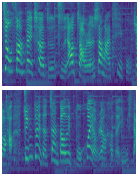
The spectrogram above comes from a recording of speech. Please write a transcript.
就算被撤职，只要找人上来替补就好，军队的战斗力不会有任何的影响。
